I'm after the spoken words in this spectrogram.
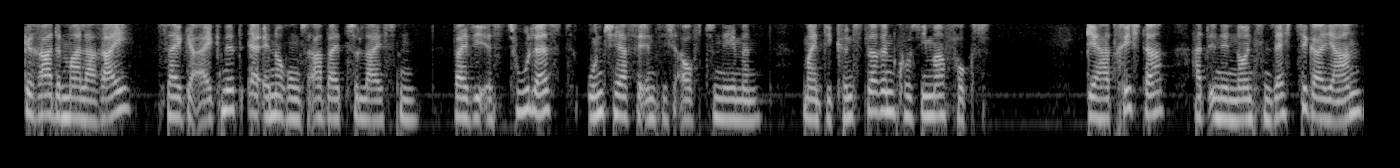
Gerade Malerei sei geeignet, Erinnerungsarbeit zu leisten, weil sie es zulässt, Unschärfe in sich aufzunehmen, meint die Künstlerin Cosima Fuchs. Gerhard Richter hat in den 1960er Jahren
